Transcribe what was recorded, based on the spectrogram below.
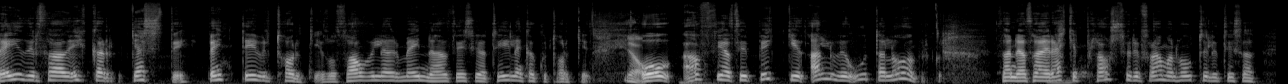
leiðir það ykkar gesti beint yfir torkið og þá vilja þeir meina að þið séu að tilenga ykkur torkið Já. og af því að þið byggið alveg út af loðamörkur. Þannig að það er ekkert pláss fyrir framann hóteli til þess að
